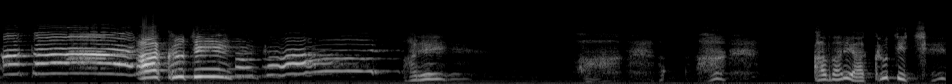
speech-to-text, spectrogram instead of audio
આકાર આકૃતિ આકાર અરે હા, હા, મારી આકૃતિ છે.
